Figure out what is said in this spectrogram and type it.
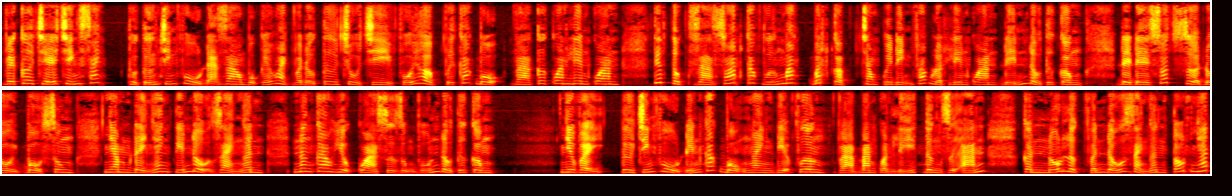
Về cơ chế chính sách, Thủ tướng Chính phủ đã giao Bộ Kế hoạch và Đầu tư chủ trì phối hợp với các bộ và cơ quan liên quan tiếp tục ra soát các vướng mắc bất cập trong quy định pháp luật liên quan đến đầu tư công để đề xuất sửa đổi bổ sung nhằm đẩy nhanh tiến độ giải ngân, nâng cao hiệu quả sử dụng vốn đầu tư công. Như vậy, từ chính phủ đến các bộ ngành địa phương và ban quản lý từng dự án cần nỗ lực phấn đấu giải ngân tốt nhất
